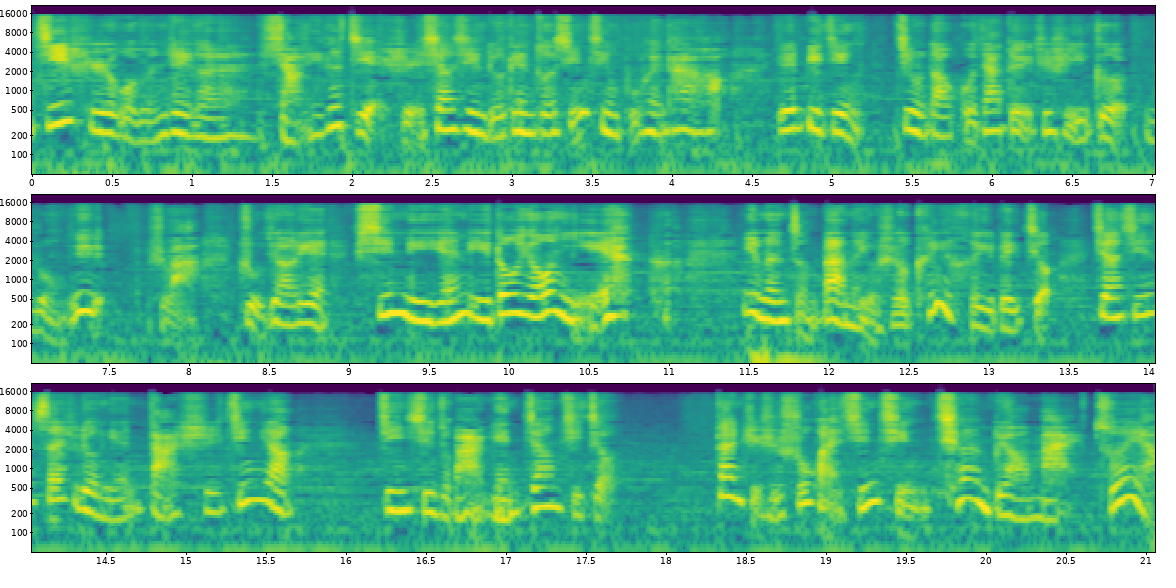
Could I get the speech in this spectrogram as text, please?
即使我们这个想一个解释，相信刘殿座心情不会太好，因为毕竟进入到国家队这是一个荣誉，是吧？主教练心里眼里都有你，郁闷怎么办呢？有时候可以喝一杯酒，匠心三十六年大师精酿金星酒吧原浆啤酒，但只是舒缓心情，千万不要买醉啊！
